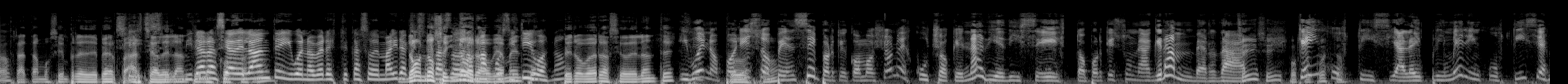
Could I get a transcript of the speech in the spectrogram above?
pero tratamos siempre de ver Sí, hacia sí. adelante. Mirar hacia cosas, ¿no? adelante y bueno, ver este caso de Mayra, que No, es un no caso se de los ignora, más obviamente, positivos, ¿no? pero ver hacia adelante. Y bueno, por todo, eso ¿no? pensé, porque como yo no escucho que nadie dice esto, porque es una gran verdad. Sí, sí, por ¿Qué injusticia? La primera injusticia es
